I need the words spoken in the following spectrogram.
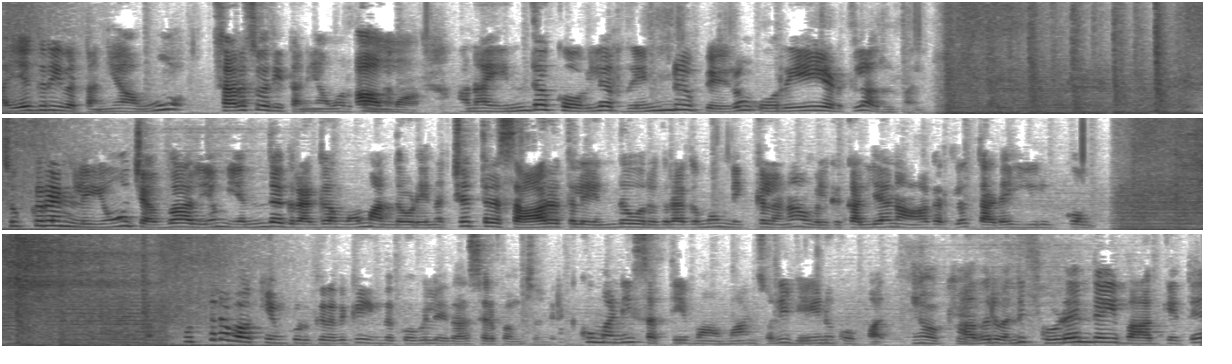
அயகிரிவர் தனியாவும் சரஸ்வதி தனியாவும் இருப்பாங்க. ஆமா. ஆனா இந்த கோவில ரெண்டு பேரும் ஒரே இடத்துல அருள் பாலிப்பாங்க சுக்கிரன்லயும் செவ்வாலையும் எந்த கிரகமும் அதோடைய நட்சத்திர சாரத்துல எந்த ஒரு கிரகமும் நிக்கலைன்னா அவங்களுக்கு கல்யாணம் ஆகிறதுல தடை இருக்கும். புத்திர பாக்கியம் கொடுக்கறதுக்கு இந்த கோவில் ஏதாவது சிறப்பம்சம் இருக்கு? குமணி சத்யபாமான்னு சொல்லி வேணுகோபால். ஓகே. அவர் வந்து குழந்தை பாக்கியத்தை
